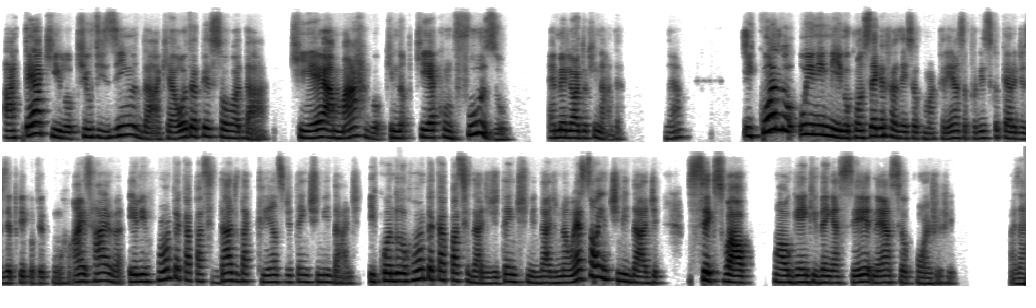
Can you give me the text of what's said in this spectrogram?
até aquilo que o vizinho dá, que a outra pessoa dá, que é amargo, que, não, que é confuso, é melhor do que nada, né? E quando o inimigo consegue fazer isso com uma criança, por isso que eu quero dizer porque eu fico com mais raiva, ele rompe a capacidade da criança de ter intimidade. E quando rompe a capacidade de ter intimidade, não é só intimidade sexual com alguém que venha a ser né, seu cônjuge, mas a,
